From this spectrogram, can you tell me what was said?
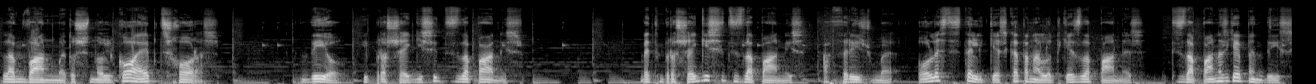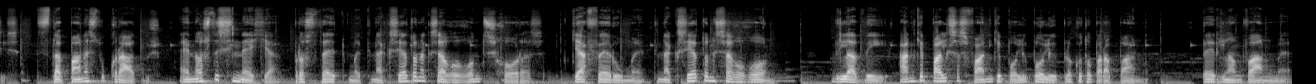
λαμβάνουμε το συνολικό ΑΕΠ της χώρας. 2. Η προσέγγιση της δαπάνης. Με την προσέγγιση της δαπάνης αθρίζουμε όλες τις τελικές καταναλωτικές δαπάνες τις δαπάνες για επενδύσεις, τις δαπάνες του κράτους, ενώ στη συνέχεια προσθέτουμε την αξία των εξαγωγών της χώρας και αφαιρούμε την αξία των εισαγωγών. Δηλαδή, αν και πάλι σας φάνηκε πολύ πολύπλοκο το παραπάνω, περιλαμβάνουμε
